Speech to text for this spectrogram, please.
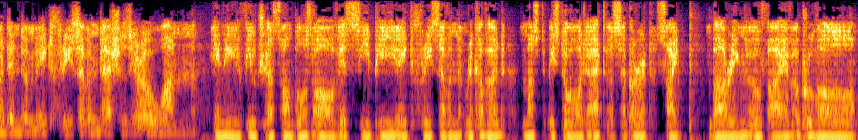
Addendum 837-01 Any future samples of SCP-837 recovered must be stored at a separate site, barring O5 approval.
